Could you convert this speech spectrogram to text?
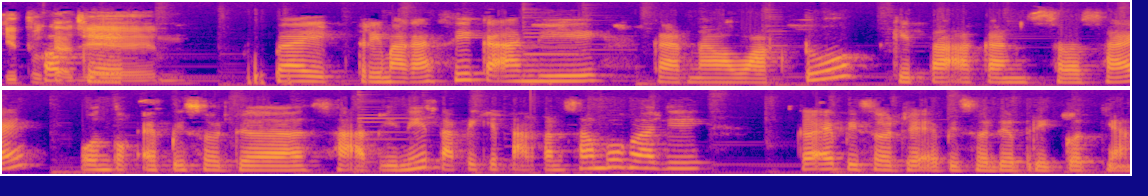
Gitu Kak Jen. Baik, terima kasih Kak Andi. Karena waktu kita akan selesai untuk episode saat ini, tapi kita akan sambung lagi ke episode-episode berikutnya.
